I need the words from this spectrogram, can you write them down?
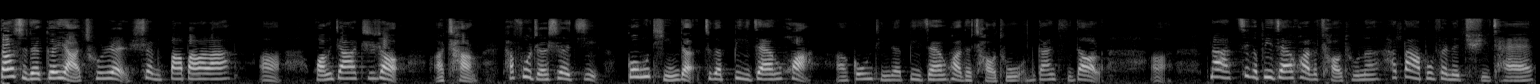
当时的戈雅出任圣巴巴拉啊皇家织造啊厂，他负责设计宫廷的这个壁毡画啊，宫廷的壁毡画的草图。我们刚刚提到了啊，那这个壁毡画的草图呢，它大部分的取材。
